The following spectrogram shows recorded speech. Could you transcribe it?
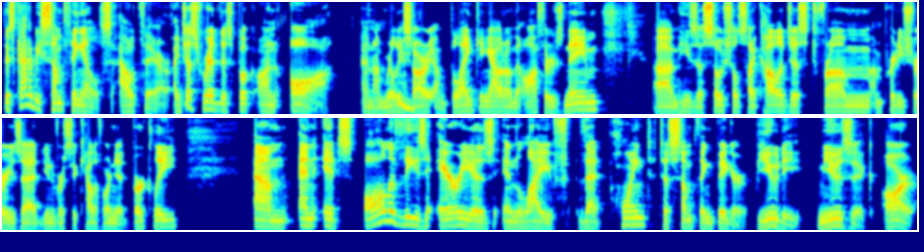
there's got to be something else out there i just read this book on awe and i'm really hmm. sorry i'm blanking out on the author's name um, he's a social psychologist from i'm pretty sure he's at university of california at berkeley um, and it's all of these areas in life that point to something bigger beauty, music, art,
